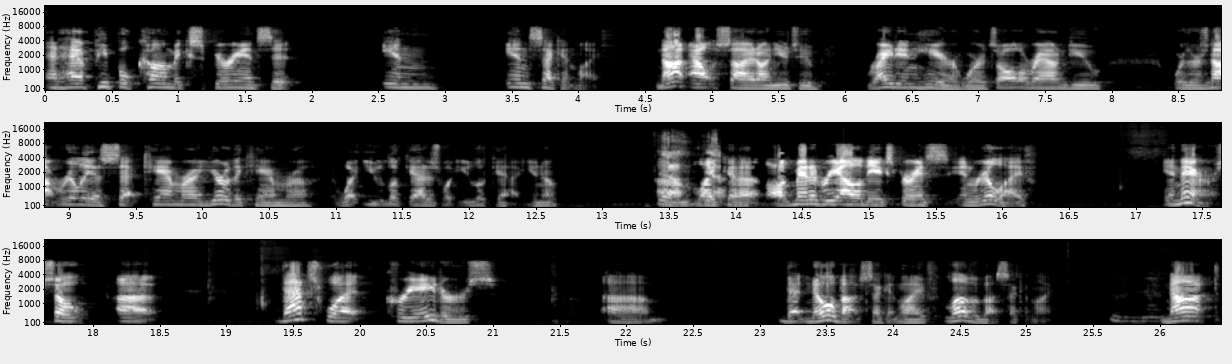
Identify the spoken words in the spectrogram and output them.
and have people come experience it in in Second Life, not outside on YouTube, right in here where it's all around you where there's not really a set camera. You're the camera. What you look at is what you look at, you know? Yeah, um, like yeah. a augmented reality experience in real life in there. So uh, that's what creators um, that know about Second Life love about Second Life. Mm-hmm. Not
